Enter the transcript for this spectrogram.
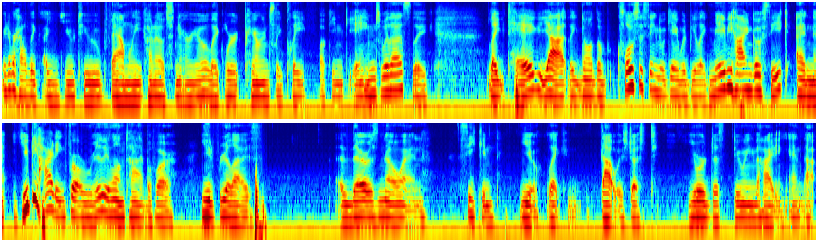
we never had like a YouTube family kind of scenario, like where parents like play fucking games with us. Like like tag, yeah, like no the closest thing to a game would be like maybe hide and go seek and you'd be hiding for a really long time before you'd realize there was no one seeking you. Like that was just you were just doing the hiding, and that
